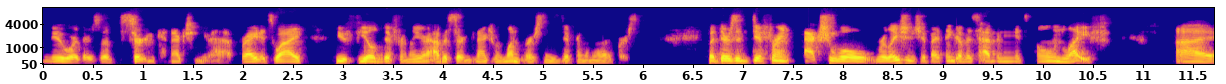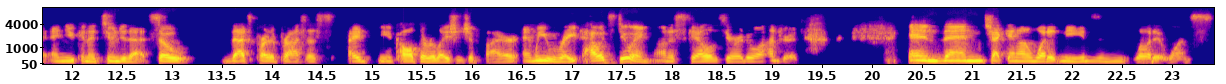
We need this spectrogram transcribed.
new or there's a certain connection you have, right? It's why you feel differently or have a certain connection with one person is different than another person. But there's a different actual relationship I think of as having its own life. Uh, and you can attune to that. So that's part of the process. I you call it the relationship fire and we rate how it's doing on a scale of zero to 100 and then check in on what it needs and what it wants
